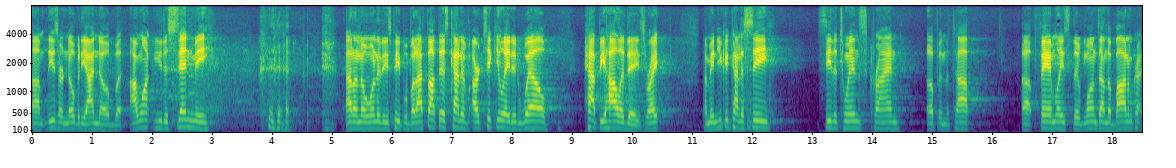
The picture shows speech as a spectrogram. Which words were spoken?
Um, these are nobody I know, but I want you to send me. I don't know one of these people, but I thought this kind of articulated well happy holidays, right? I mean, you can kind of see see the twins crying up in the top, uh, families, the ones on the bottom crying.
